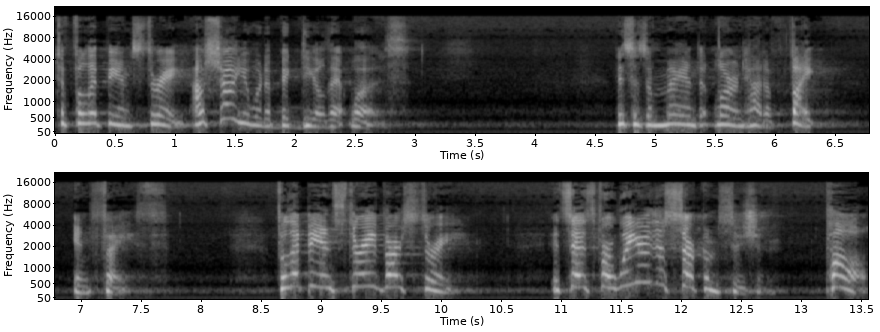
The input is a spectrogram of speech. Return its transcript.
to Philippians 3. I'll show you what a big deal that was. This is a man that learned how to fight in faith. Philippians 3, verse 3. It says, For we are the circumcision, Paul,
